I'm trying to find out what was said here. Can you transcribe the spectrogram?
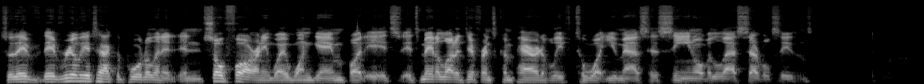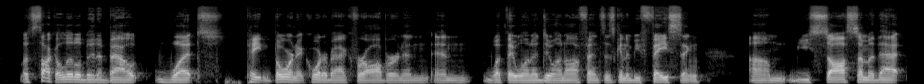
So they've they've really attacked the portal in it, in so far anyway, one game, but it's it's made a lot of difference comparatively to what UMass has seen over the last several seasons. Let's talk a little bit about what Payton Thorne at quarterback for Auburn and and what they want to do on offense is going to be facing. Um, you saw some of that,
